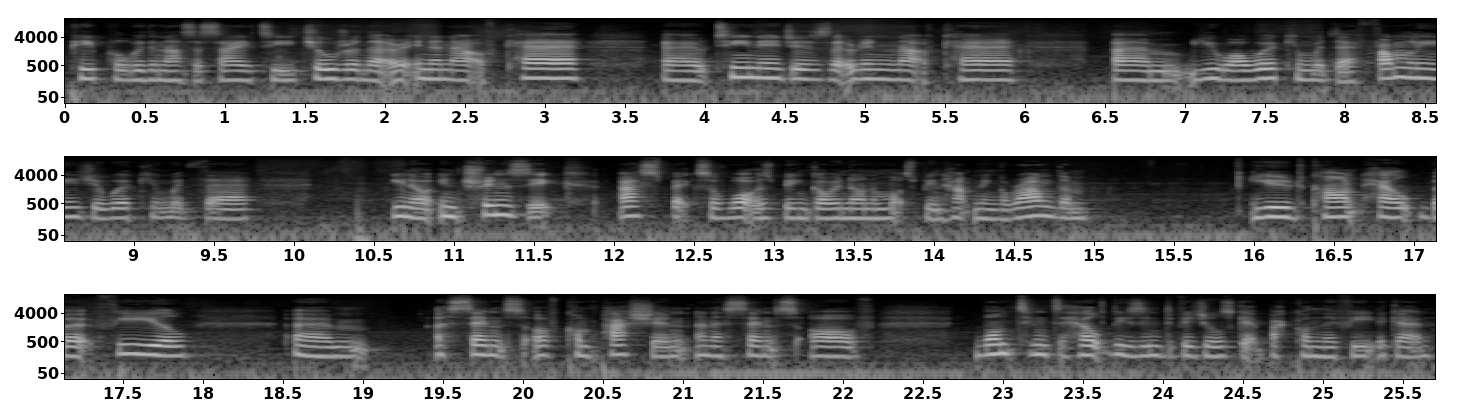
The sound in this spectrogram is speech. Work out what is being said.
people within our society, children that are in and out of care, uh, teenagers that are in and out of care, um, you are working with their families, you're working with their, you know, intrinsic aspects of what has been going on and what's been happening around them, you can't help but feel um, a sense of compassion and a sense of wanting to help these individuals get back on their feet again.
